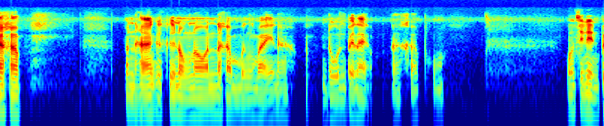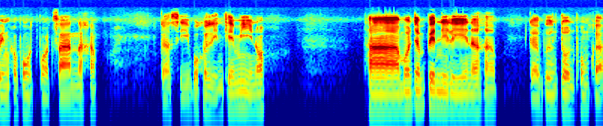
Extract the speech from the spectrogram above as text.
นะครับ ปัญหาก็คือหนองนอนนะครับ เมืองใบนะครับโดนไปแล้วนะครับ ผมผมสิเน้นเป็นข้าวโพดปลอดสารนะครับกะสีบคลินเคมีเนาะถ้าบ่จำเป็นอีหลีนะครับก็เบื้องต้นผมก็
